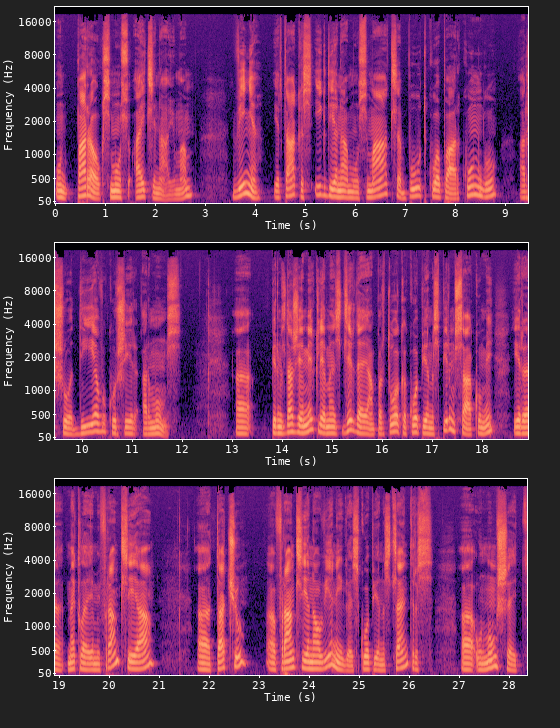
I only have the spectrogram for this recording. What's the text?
un paraugs mūsu aicinājumam. Viņa ir tā, kas ikdienā mūs māca būt kopā ar kungu, ar šo Dievu, kurš ir ar mums. Uh, pirms dažiem mirkļiem mēs dzirdējām par to, ka kopienas pirmsākumi ir uh, meklējami Francijā, uh, taču Francija nav vienīgais kopienas centrs, un mums šeit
